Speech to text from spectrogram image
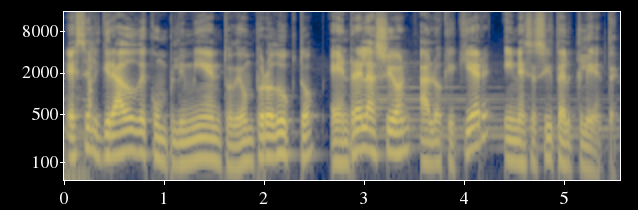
es el grado de cumplimiento de un producto en relación a lo que quiere y necesita el cliente.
